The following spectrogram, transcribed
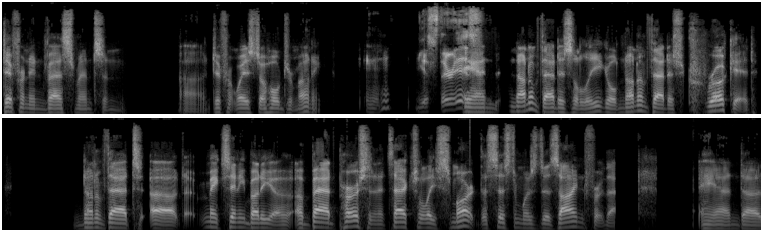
Different investments and uh, different ways to hold your money, hmm Yes, there is. and none of that is illegal. None of that is crooked. None of that uh, makes anybody a, a bad person. It's actually smart. The system was designed for that. And uh,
